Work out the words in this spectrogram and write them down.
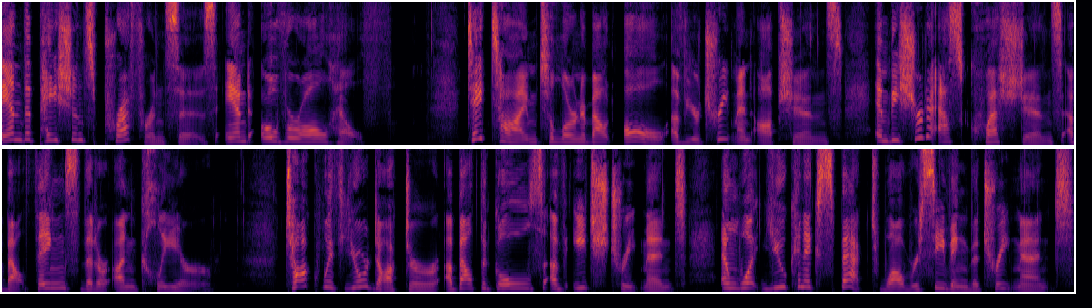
and the patient's preferences and overall health. Take time to learn about all of your treatment options and be sure to ask questions about things that are unclear. Talk with your doctor about the goals of each treatment and what you can expect while receiving the treatment.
